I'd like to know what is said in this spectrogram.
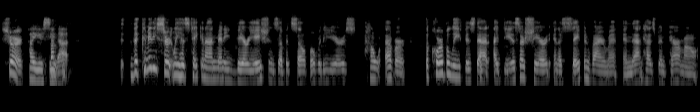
Sure. How you see that the committee certainly has taken on many variations of itself over the years. However, the core belief is that ideas are shared in a safe environment, and that has been paramount.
